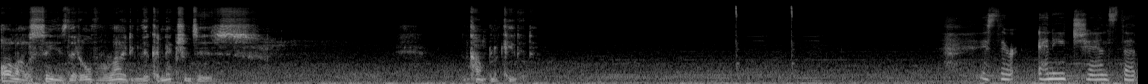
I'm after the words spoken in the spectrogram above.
All I'll say is that overriding the connections is... complicated. Is there any chance that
